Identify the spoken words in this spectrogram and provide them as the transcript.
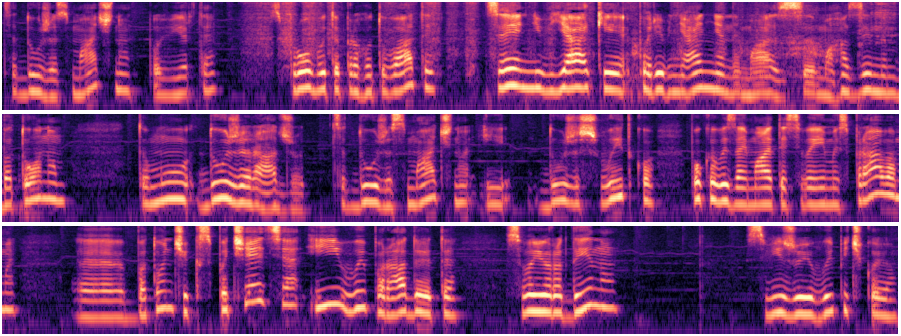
Це дуже смачно, повірте. Спробуйте приготувати. Це ні в яке порівняння нема з магазинним батоном. Тому дуже раджу. Це дуже смачно і дуже швидко, поки ви займаєтесь своїми справами. Е, батончик спечеться і ви порадуєте свою родину свіжою випічкою.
